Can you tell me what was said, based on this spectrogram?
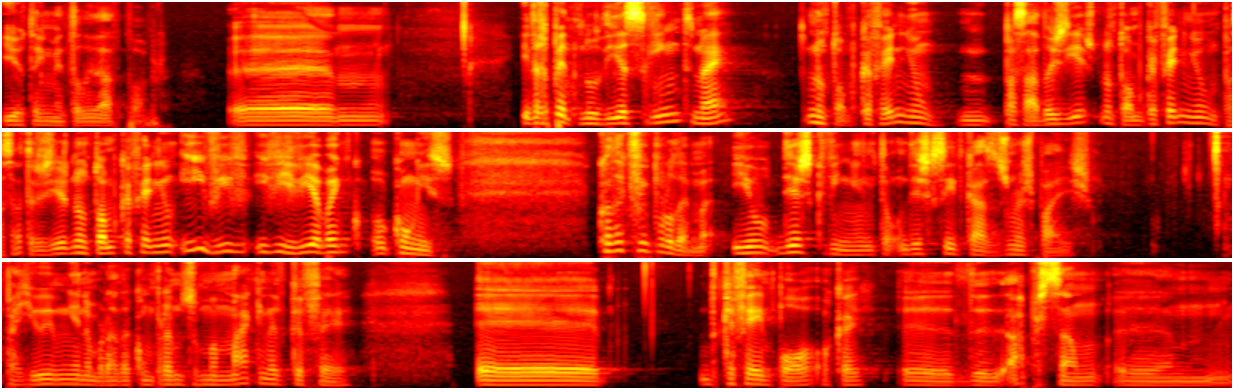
e eu tenho mentalidade pobre. E de repente no dia seguinte, não é? Não tomo café nenhum. Passar dois dias, não tomo café nenhum. Passar três dias, não tomo café nenhum. E, vive, e vivia bem com isso. Qual é que foi o problema? Eu, desde que vinha, então, desde que saí de casa dos meus pais, pá, eu e a minha namorada compramos uma máquina de café, uh, de café em pó, ok? Uh, de, à pressão, uh,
